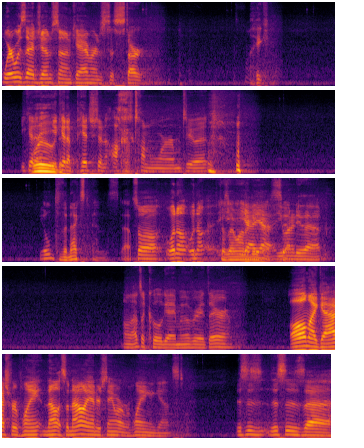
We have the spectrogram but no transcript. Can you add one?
Where was that gemstone caverns to start? Like, you could have you could have pitched an Achton worm to it. Yield to the next end step. So, well, no, well, no, 'Cause I wanna yeah, do yeah, this, you yeah. want to do that. Oh, that's a cool guy move right there. Oh my gosh, we're playing now. So now I understand what we're playing against. This is this is uh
